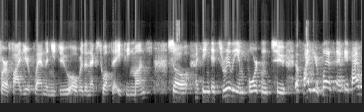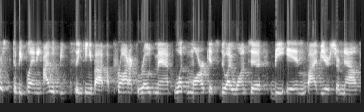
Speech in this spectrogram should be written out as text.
for a five year plan than you do over the next 12 to 18 months. So I think it's really important to, a five year plan, if I was to be planning, I would be thinking about a product roadmap. What markets do I want to be in five years from now?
